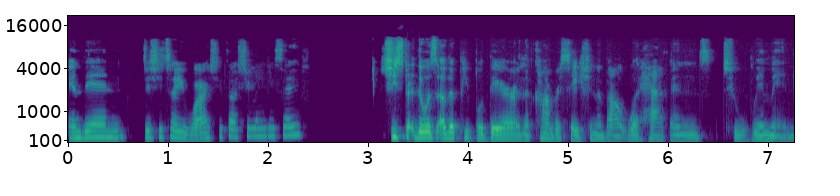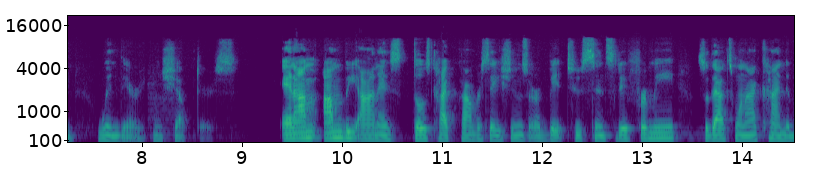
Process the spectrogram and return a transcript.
And then Did she tell you why she thought she wouldn't be safe? she started, there was other people there in the conversation about what happens to women when they're in shelters. And I'm I'm be honest, those type of conversations are a bit too sensitive for me. So that's when I kind of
